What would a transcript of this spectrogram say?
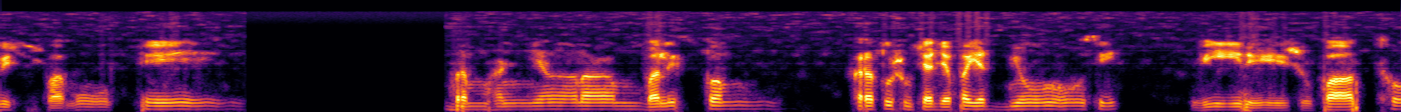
विश्वमूर्ते ब्रह्मण्यानाम् बलिस्त्वम् क्रतुषु च जपयज्ञोऽसि वीरेषु पार्थो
